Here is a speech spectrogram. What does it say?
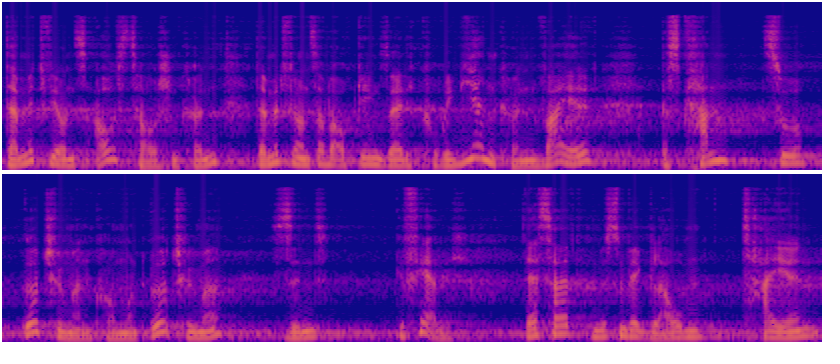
damit wir uns austauschen können, damit wir uns aber auch gegenseitig korrigieren können, weil es kann zu Irrtümern kommen und Irrtümer sind gefährlich. Deshalb müssen wir Glauben teilen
